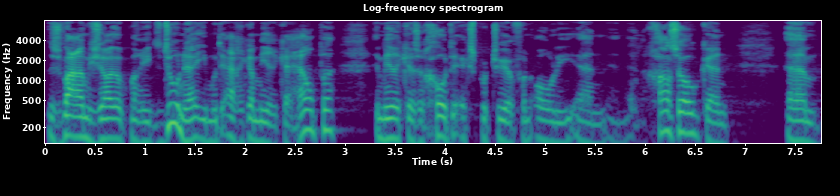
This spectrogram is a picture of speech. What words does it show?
Dus waarom zou je ook maar iets doen? Hè? Je moet eigenlijk Amerika helpen. Amerika is een grote exporteur van olie en, en, gas ook. En, um,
